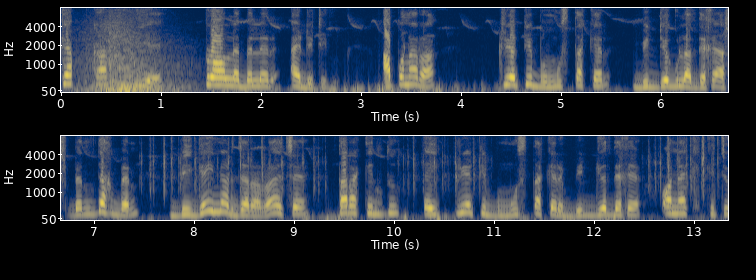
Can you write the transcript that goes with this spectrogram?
ক্যাপকাট দিয়ে প্র লেভেলের এডিটিং আপনারা ক্রিয়েটিভ মুস্তাকের ভিডিওগুলো দেখে আসবেন, দেখবেন বিগেইনার যারা রয়েছে, তারা কিন্তু এই ক্রিয়েটিভ মুস্তাকের ভিডিও দেখে অনেক কিছু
